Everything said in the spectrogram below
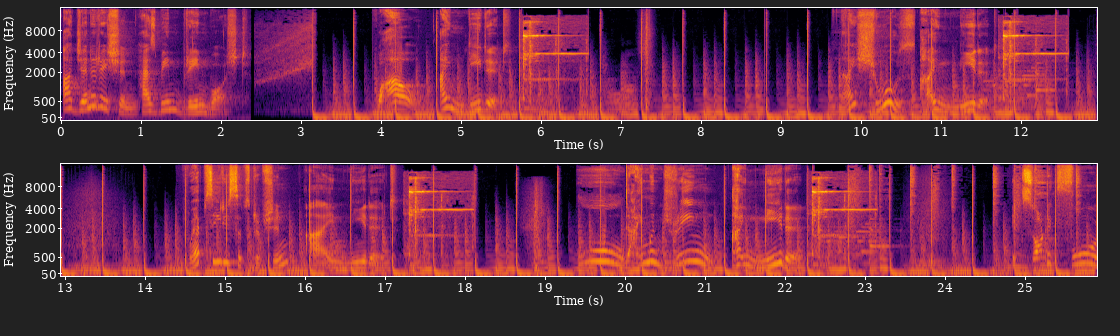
Our generation has been brainwashed. Wow, I need it. Nice shoes, I need it. Web series subscription, I need it. Ooh, diamond ring, I need it. Exotic food,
